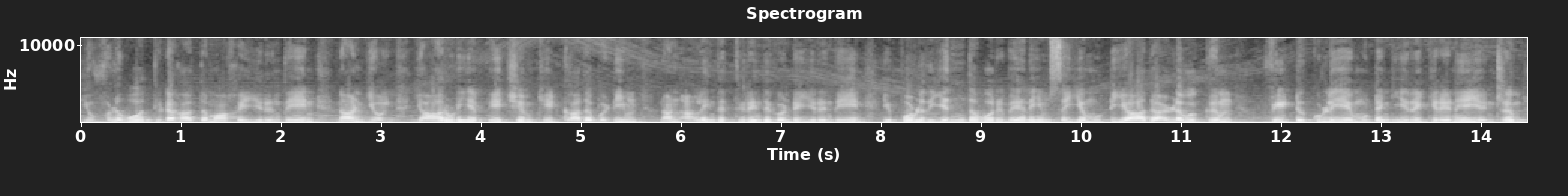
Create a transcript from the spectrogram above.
எவ்வளவோ திடகாத்தமாக இருந்தேன். நான் யோ- யாருடைய பேச்சையும் கேட்காதபடி நான் அலைந்து திரிந்து கொண்டு இருந்தேன். இப்பொழுது எந்த ஒரு வேலையும் செய்ய முடியாத அளவுக்கு வீட்டுக்குள்ளேயே முடங்கி இருக்கிறேனே என்று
